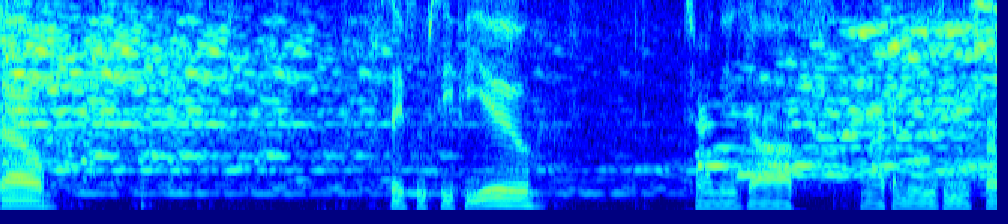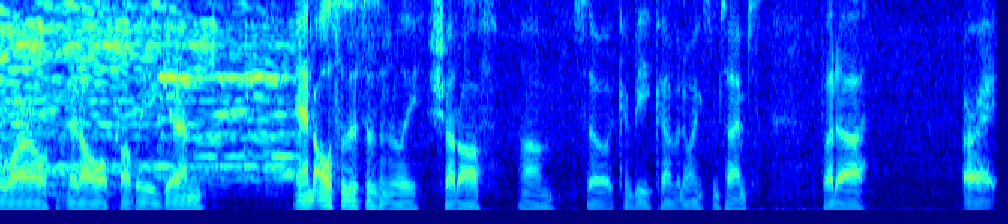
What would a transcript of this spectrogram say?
So save some CPU, turn these off. I'm not going to be using these for a while at all, probably again. And also this doesn't really shut off, um, so it can be kind of annoying sometimes. But, uh, alright.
